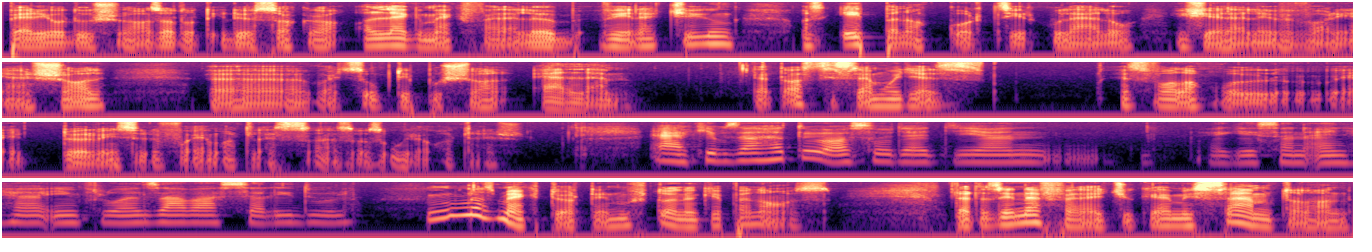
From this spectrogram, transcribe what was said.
periódusra, az adott időszakra a legmegfelelőbb védettségünk az éppen akkor cirkuláló és jelenlévő variánssal vagy szubtípussal ellen. Tehát azt hiszem, hogy ez, ez valahol egy törvényszerű folyamat lesz ez az újraoltás. Elképzelhető az, hogy egy ilyen egészen enyhe influenzává szelidül? Mm, ez megtörtént, most tulajdonképpen az. Tehát azért ne felejtsük el, mi számtalan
